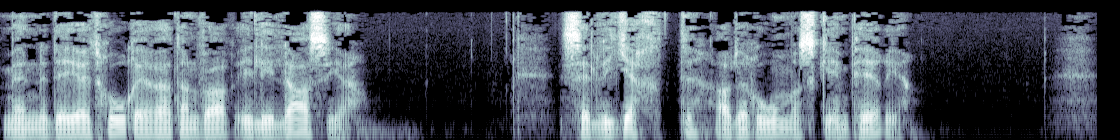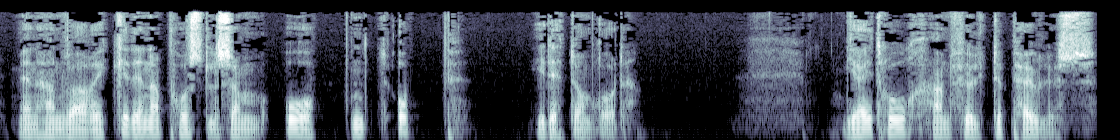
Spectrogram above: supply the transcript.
men det jeg tror er at han var i Lille Asia, selve hjertet av det romerske imperiet. Men han var ikke den apostel som åpnet opp i dette området. Jeg tror han fulgte Paulus.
